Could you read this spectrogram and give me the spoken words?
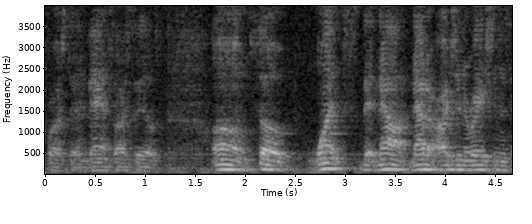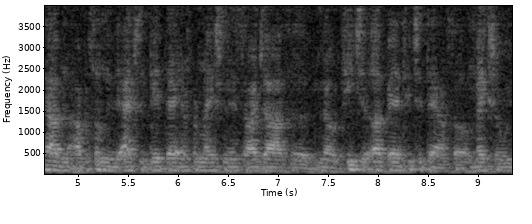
for us to advance ourselves. Um, so once that now now that our generation is having the opportunity to actually get that information, it's our job to you know teach it up and teach it down. So make sure we,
